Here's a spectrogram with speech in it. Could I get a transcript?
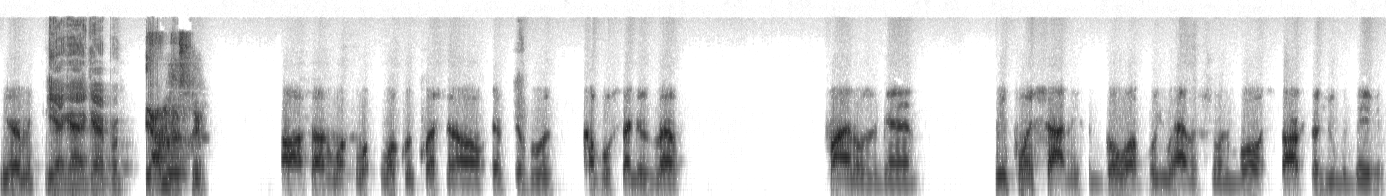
you hear me? Yeah, go ahead, go ahead, bro. Yeah, I'm listening. Oh, sorry. One, one, one quick question. Um, if, if it was a couple seconds left, finals again, three point shot needs to go up. Who you having shooting the ball? Starks or Hubert Davis?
